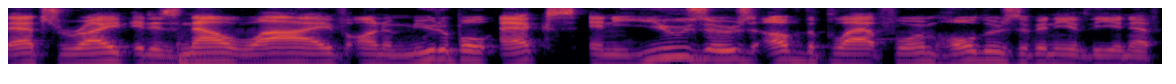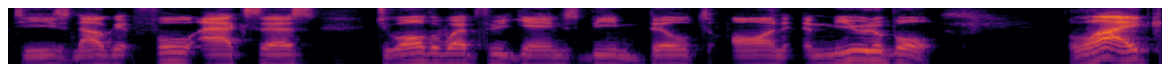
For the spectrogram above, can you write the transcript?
That's right. It is now live on Immutable X, and users of the platform, holders of any of the NFTs, now get full access to all the Web3 games being built on Immutable. Like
